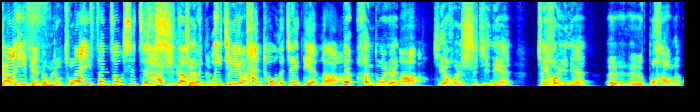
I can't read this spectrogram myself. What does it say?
讲的一点都没有错。那一分钟是真实的，我我已经看透了这一点了。对，很多人啊，结婚十几年，最后一年，呃呃，不好了，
